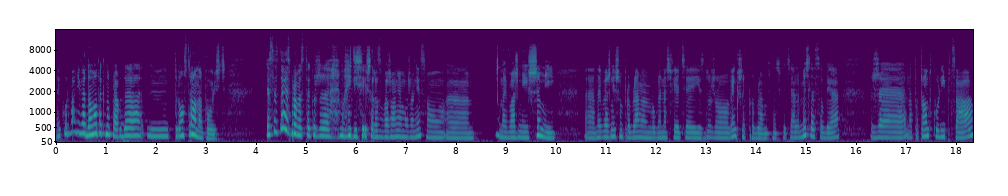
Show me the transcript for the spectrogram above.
No i kurwa, nie wiadomo tak naprawdę, mm, w którą stronę pójść. Ja sobie zdaję sprawę z tego, że moje dzisiejsze rozważania może nie są e, najważniejszymi, e, najważniejszym problemem w ogóle na świecie i jest dużo większych problemów na świecie, ale myślę sobie, że na początku lipca,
